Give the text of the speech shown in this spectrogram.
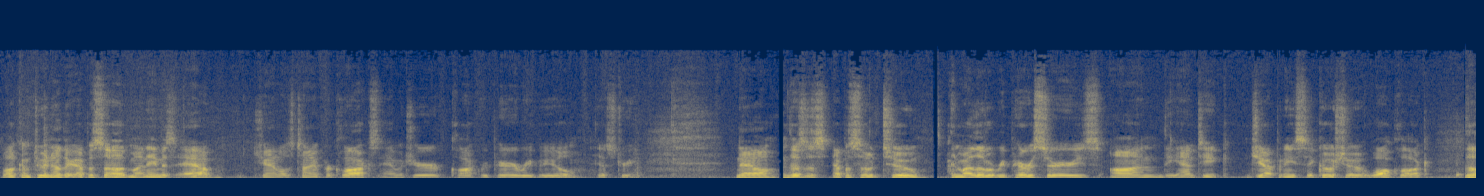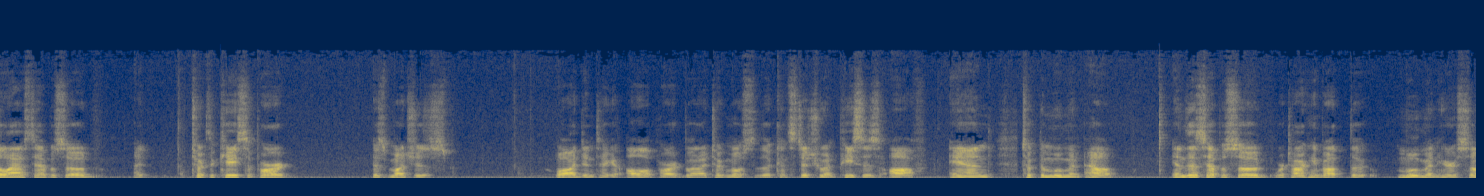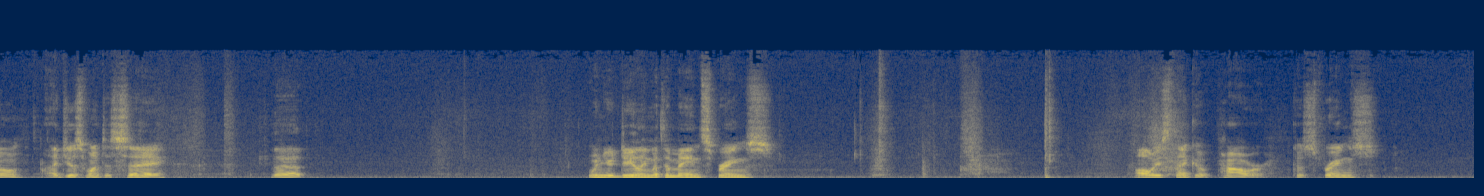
Welcome to another episode. My name is Ab. Channel is Time for Clocks, amateur clock repair reveal history. Now, this is episode two in my little repair series on the antique Japanese Seikosha wall clock. The last episode, I took the case apart as much as, well, I didn't take it all apart, but I took most of the constituent pieces off and took the movement out. In this episode, we're talking about the movement here, so I just want to say that when you're dealing with the mainsprings, always think of power because springs,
